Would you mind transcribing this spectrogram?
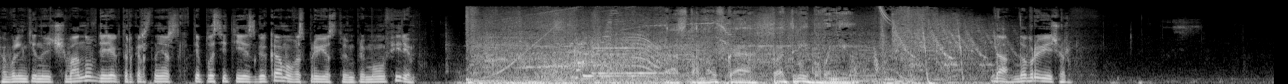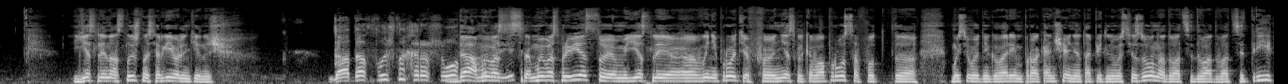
Валентинович Иванов, директор Красноярских теплосетей СГК. Мы вас приветствуем в прямом эфире. Остановка по требованию. Да, добрый вечер. Если нас слышно, Сергей Валентинович, да, да, слышно хорошо. Да, мы вас, мы вас приветствуем. Если э, вы не против, э, несколько вопросов. Вот э, мы сегодня говорим про окончание отопительного сезона 22-23.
